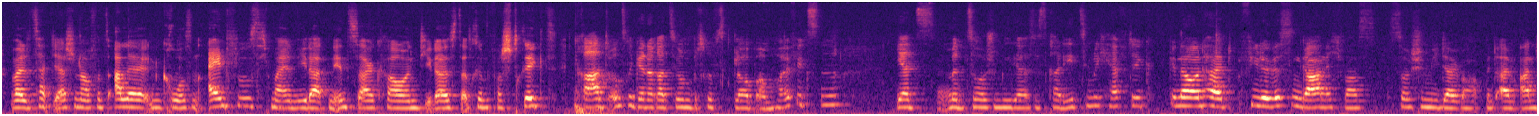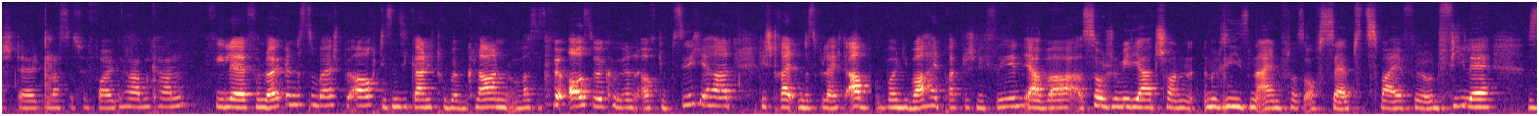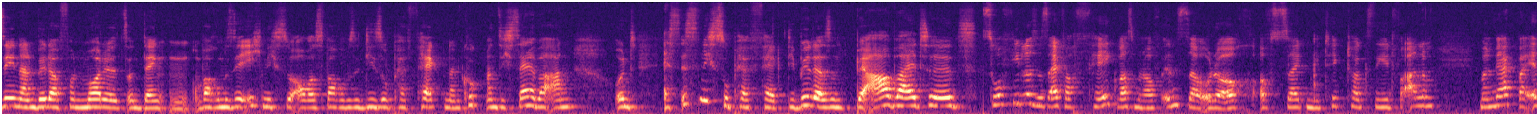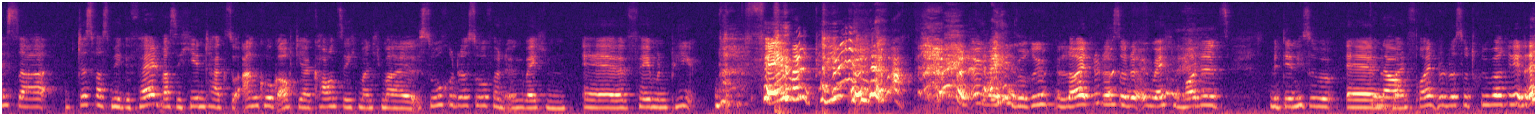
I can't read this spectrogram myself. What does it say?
weil das hat ja schon auf uns alle einen großen Einfluss. Ich meine, jeder hat einen Insta-Account, jeder ist da drin verstrickt. Gerade unsere Generation betrifft es, glaube ich, am häufigsten. Jetzt mit Social Media ist es gerade eh ziemlich heftig. Genau, und halt viele wissen gar nicht, was Social Media überhaupt mit einem anstellt und was das für Folgen haben kann. Viele verleugnen das zum Beispiel auch, die sind sich gar nicht darüber im Klaren, was es für Auswirkungen auf die Psyche hat. Die streiten das vielleicht ab, wollen die Wahrheit praktisch nicht sehen. Ja, aber Social Media hat schon einen riesen Einfluss auf Selbstzweifel und viele sehen dann Bilder von Models und denken, warum sehe ich nicht so aus, warum sind die so perfekt? Und dann guckt man sich selber an und es ist nicht so perfekt. Die Bilder sind bearbeitet. So vieles ist einfach fake, was man auf Insta oder auch auf Seiten wie TikTok sieht. Vor allem, man merkt bei Insta, das, was mir gefällt, was ich jeden Tag so angucke, auch die Accounts, die ich manchmal suche oder so, von irgendwelchen äh, famous, Pe famous People, von irgendwelchen berühmten Leuten oder so, oder irgendwelchen Models, mit denen ich so äh, Genau. mit meinen Freunden oder so drüber rede.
